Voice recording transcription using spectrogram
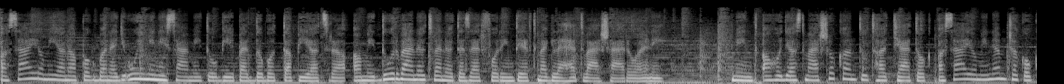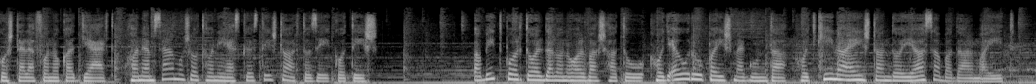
A Xiaomi a napokban egy új mini számítógépet dobott a piacra, amit durván 55 ezer forintért meg lehet vásárolni. Mint ahogy azt már sokan tudhatjátok, a Xiaomi nem csak okos telefonokat gyárt, hanem számos otthoni eszközt és tartozékot is. A Bitport oldalon olvasható, hogy Európa is megunta, hogy Kína einstandolja a szabadalmait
